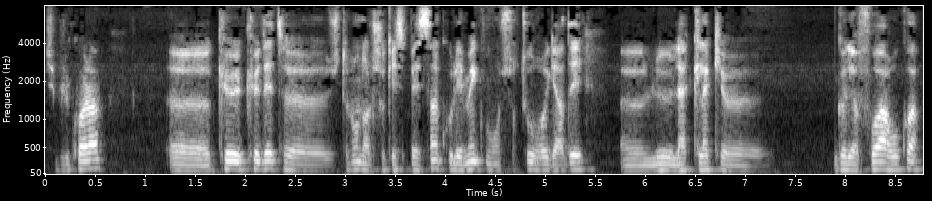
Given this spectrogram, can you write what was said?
sais plus quoi là euh, que que d'être euh, justement dans le showcase PS5 où les mecs vont surtout regarder euh, le la claque God of War ou quoi.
